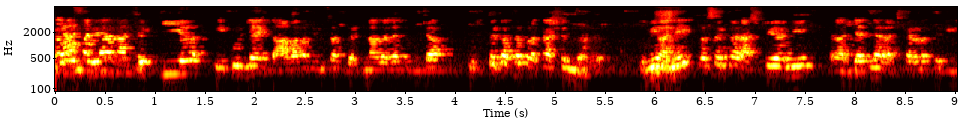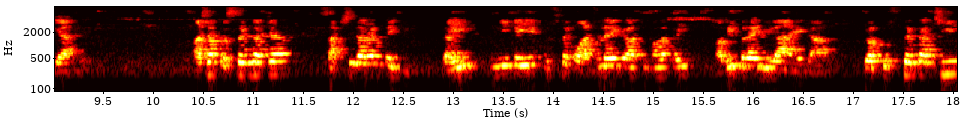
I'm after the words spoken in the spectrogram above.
या सगळ्या राजकीय एकूण ज्या एक दहा बारा दिवसात घटना झाल्या तुमच्या पुस्तकाचं प्रकाशन झालं तुम्ही अनेक प्रसंग राष्ट्रीय आणि राज्यातल्या राजकारणाचे दिले आहेत अशा प्रसंगाच्या साक्षीदारांपैकी काही तुम्ही काही एक पुस्तक वाचलंय का तुम्हाला काही अभिप्राय दिला आहे का किंवा पुस्तकाची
